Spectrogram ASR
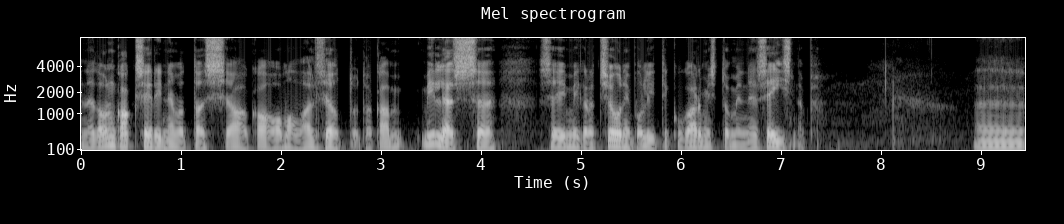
need on kaks erinevat asja, aga omavahel seotud, aga milles see immigratsioonipoliitiku karmistumine seisneb? Äh,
